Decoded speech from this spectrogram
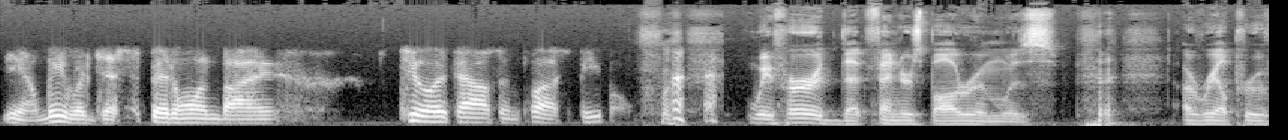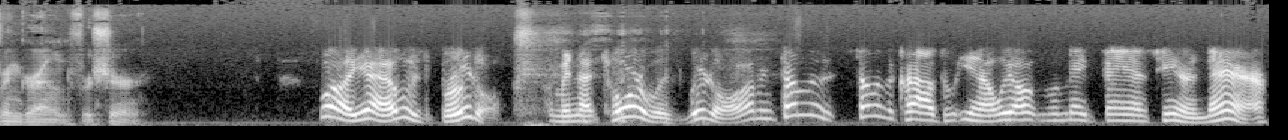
you know we were just spit on by two hundred thousand plus people. We've heard that Fender's Ballroom was a real proving ground for sure. Well, yeah, it was brutal. I mean, that tour was brutal. I mean, some of the, some of the crowds, you know, we all we made fans here and there,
